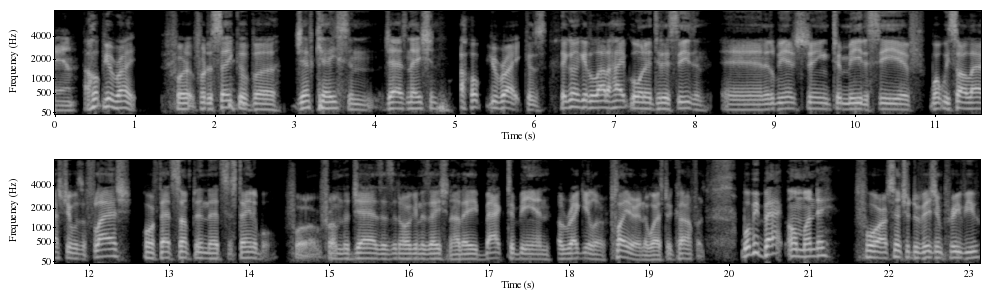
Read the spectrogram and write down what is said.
am. I hope you're right. For for the sake of uh, Jeff Case and Jazz Nation, I hope you're right because they're going to get a lot of hype going into this season, and it'll be interesting to me to see if what we saw last year was a flash or if that's something that's sustainable for from the Jazz as an organization. Are they back to being a regular player in the Western Conference? We'll be back on Monday for our Central Division preview.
